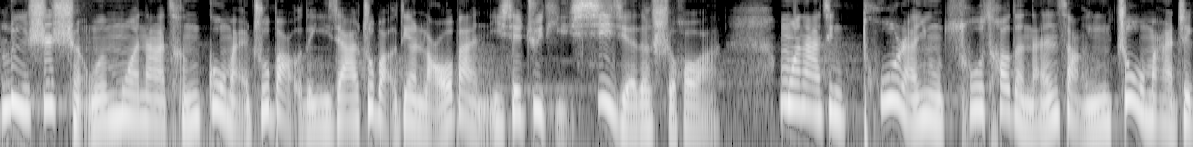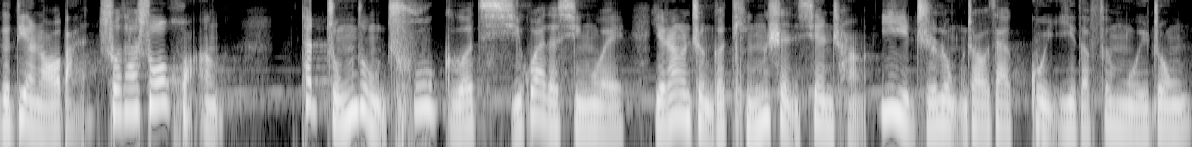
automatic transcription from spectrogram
律师审问莫娜曾购买珠宝的一家珠宝店老板一些具体细节的时候啊，莫娜竟突然用粗糙的男嗓音咒骂这个店老板，说他说谎。他种种出格奇怪的行为，也让整个庭审现场一直笼罩在诡异的氛围中。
